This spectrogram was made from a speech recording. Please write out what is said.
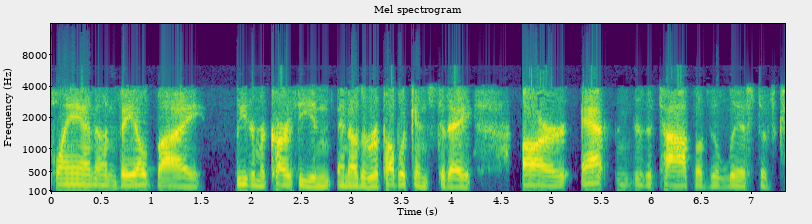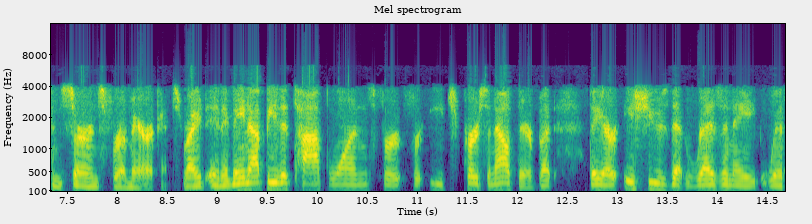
plan unveiled by Leader McCarthy and, and other Republicans today are at near the top of the list of concerns for Americans, right? And it may not be the top ones for, for each person out there, but they are issues that resonate with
